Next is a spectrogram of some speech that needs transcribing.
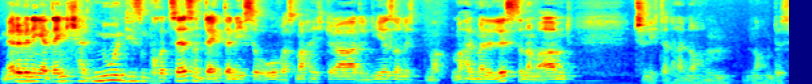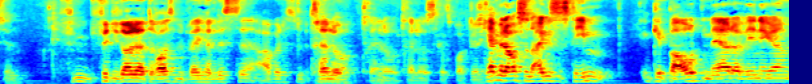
mehr oder weniger denke ich halt nur in diesem Prozess und denke dann nicht so, oh, was mache ich gerade und hier, sondern ich mache mach halt meine Liste und am Abend chill ich dann halt noch ein, noch ein bisschen. Für, für die Leute da draußen, mit welcher Liste arbeitest du? Trello, Trello, Trello ist ganz praktisch. Ich habe mir da auch so ein eigenes System gebaut, mehr oder weniger,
